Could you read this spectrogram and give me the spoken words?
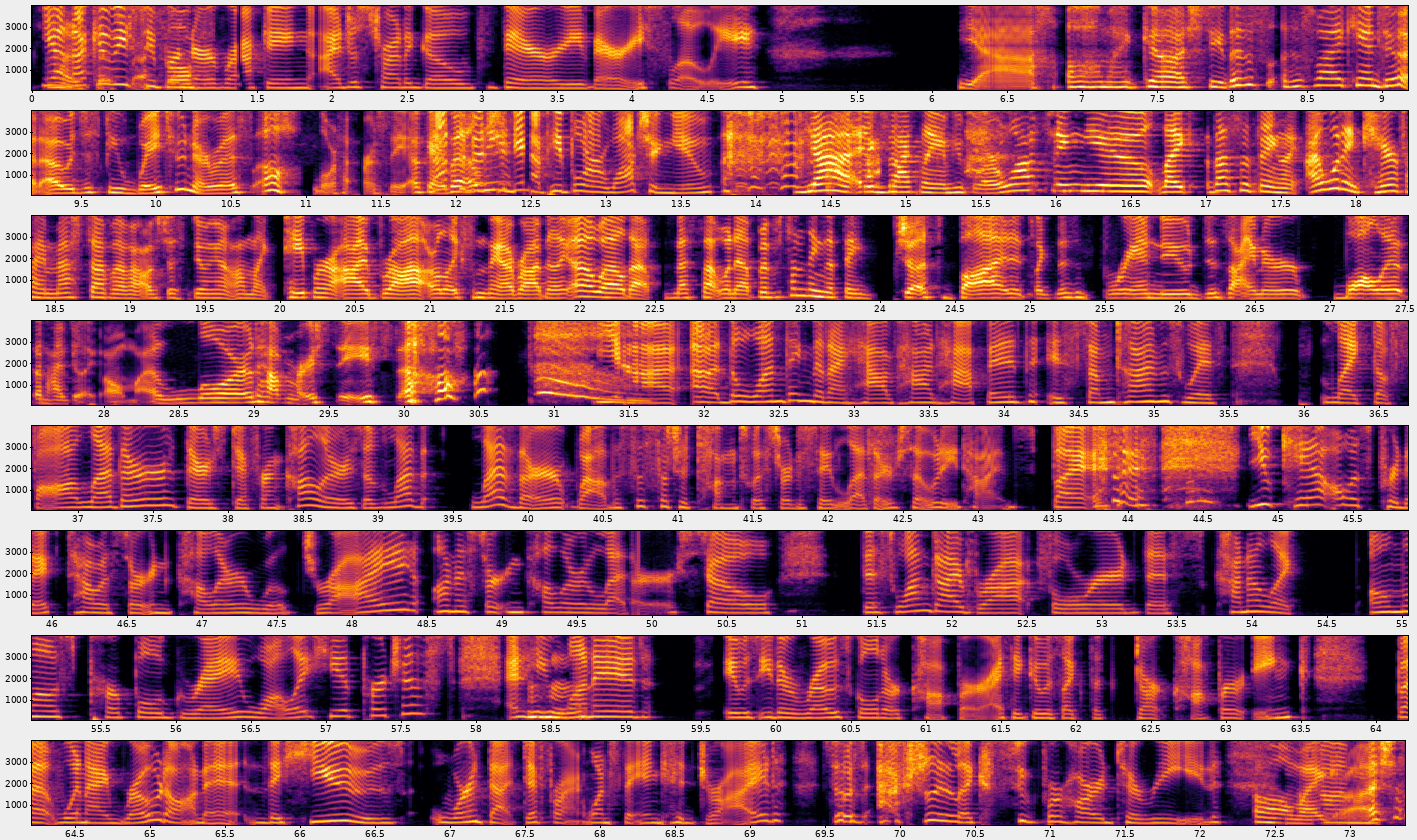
yeah That could so be super nerve wracking i just try to go very very slowly Yeah. Oh my gosh. See, this is this is why I can't do it. I would just be way too nervous. Oh, Lord have mercy. Okay, not but to mention least, yeah people are watching you yeah, exactly. And people are watching you. Like that's the thing. Like I wouldn't care if I messed up if I was just doing it on like paper I brought or like something I brought. I'd be like, oh well, that messed that one up. But if it's something that they just bought, it's like this brand new designer wallet, then I'd be like, oh my lord, have mercy. So yeah uh, the one thing that i have had happen is sometimes with like the faux leather there's different colors of leather leather wow this is such a tongue twister to say leather so many times but you can't always predict how a certain color will dry on a certain color leather so this one guy brought forward this kind of like almost purple gray wallet he had purchased and he Mhm. wanted it was either rose gold or copper. I think it was like the dark copper ink. But when I wrote on it, the hues weren't that different once the ink had dried. So it was actually like super hard to read. Oh my Um, gosh.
